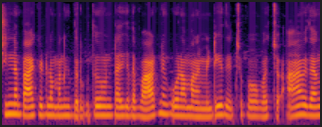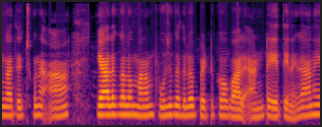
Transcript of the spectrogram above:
చిన్న ప్యాకెట్లో మనకి దొరుకుతూ ఉంటాయి కదా వాటిని కూడా మనం ఇంటికి తెచ్చుకోవచ్చు. ఆ విధంగా తెచ్చుకుని ఆ యాలకులు మనం పూజ గదిలో పెట్టుకోవాలి. అంటే తినగానే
